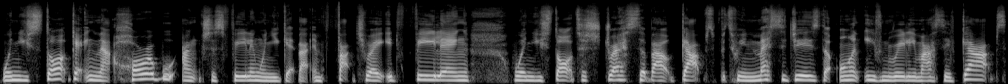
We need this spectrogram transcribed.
When you start getting that horrible anxious feeling, when you get that infatuated feeling, when you start to stress about gaps between messages that aren't even really massive gaps,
